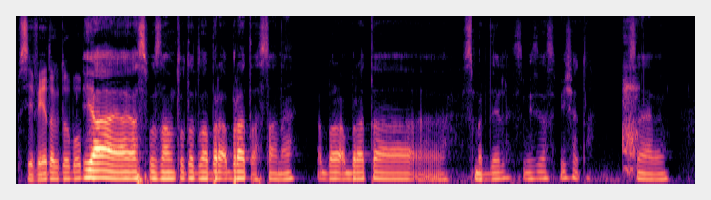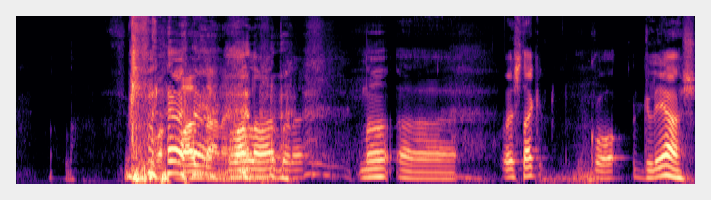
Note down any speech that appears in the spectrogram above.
Si vedel, kdo bo? Ja, ja, jaz poznam to, ta dva bra, brata sta, ne? Bra, brata uh, Smrdel, se mi zdi, da se piše to. Se ne vem. Hvala, Mato, ne. No, uh, veš, tak, ko gledaš,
